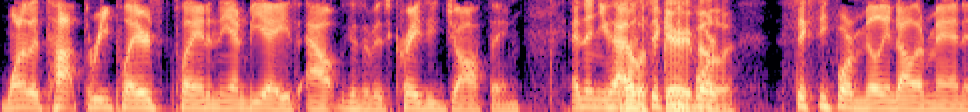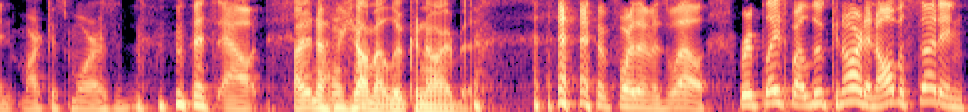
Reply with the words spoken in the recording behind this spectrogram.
one of the top three players playing in the NBA is out because of his crazy jaw thing, and then you have a was scary, by the 64, way. 64 million dollar man and Marcus Morris that's out I didn't know if you're talking about Luke Kennard, but for them as well, replaced by Luke Kennard, and all of a sudden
